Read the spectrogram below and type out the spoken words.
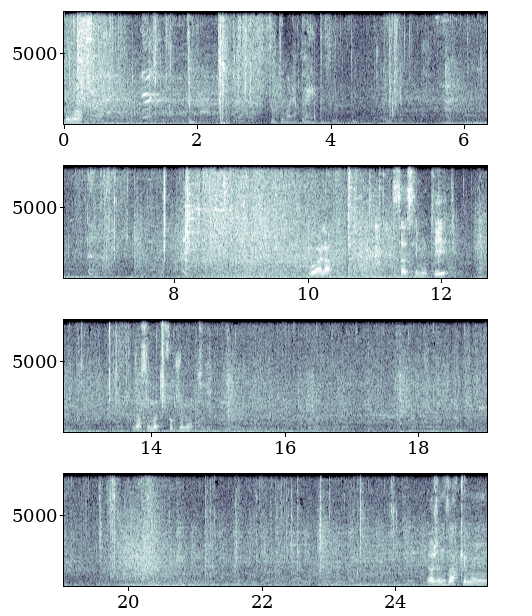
Moi Foutez-moi la paix. Voilà. Ça, c'est monté. Non, c'est moi qu'il faut que je monte. Alors, je viens de voir que mon...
